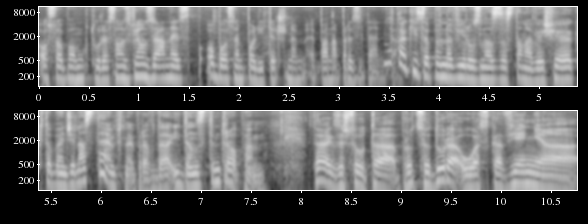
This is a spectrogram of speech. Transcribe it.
osobom, które są związane z obozem politycznym pana prezydenta. No tak i zapewne wielu z nas zastanawia się, kto będzie następny, prawda, idąc tym tropem. Tak, zresztą ta procedura ułaskawienia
